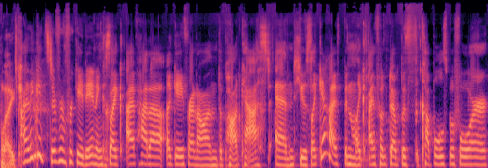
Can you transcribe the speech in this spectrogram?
Like, I think it's different for gay dating because, like, I've had a, a gay friend on the podcast, and he was like, "Yeah, I've been like, I've hooked up with couples before,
